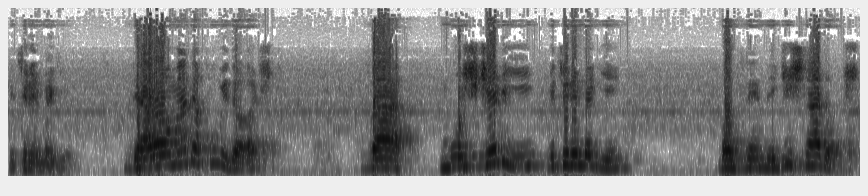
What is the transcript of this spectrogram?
می‌تونیم بگیم. درآمد خوبی داشت و مشکلی می‌تونیم بگیم با زندگیش نداشت.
